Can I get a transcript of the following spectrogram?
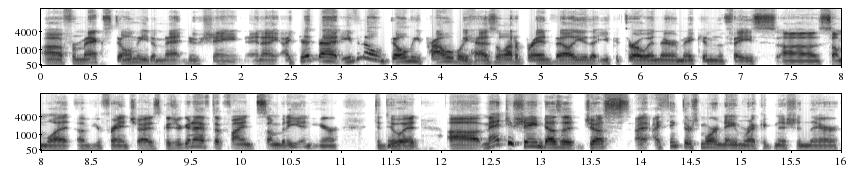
uh, from Max Domi to Matt Duchene, and I, I, did that even though Domi probably has a lot of brand value that you could throw in there and make him the face uh, somewhat of your franchise because you're going to have to find somebody in here to do it. Uh, Matt Duchene does it just. I, I, think there's more name recognition there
